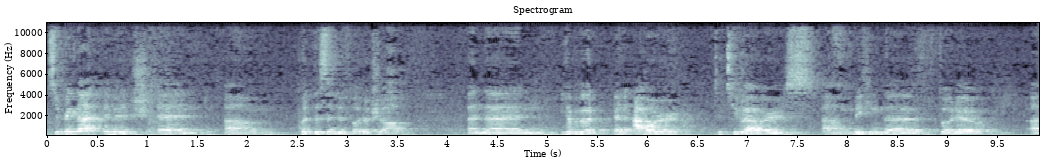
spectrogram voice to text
So bring that image and um, put this into Photoshop, and then you have about an hour to two hours um, making the photo um,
